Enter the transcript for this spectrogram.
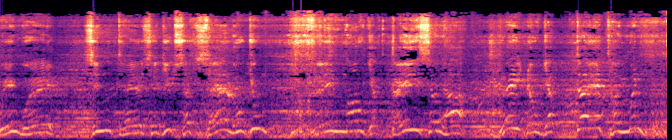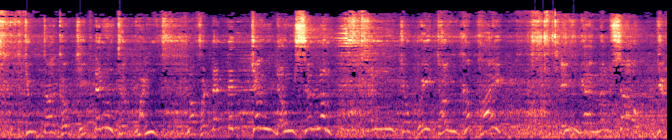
nguyễn huệ, xin thề sẽ giết sạch sẽ lũ chúng. Lấy máu giặc tẩy sơn hà, lấy đầu giặc tế thần minh. Chúng ta không chỉ đánh thật mạnh, mà phải đánh đến chân động sơn lâm, đánh cho quỷ thần khắp hải. Đến ngàn năm sau, giặc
